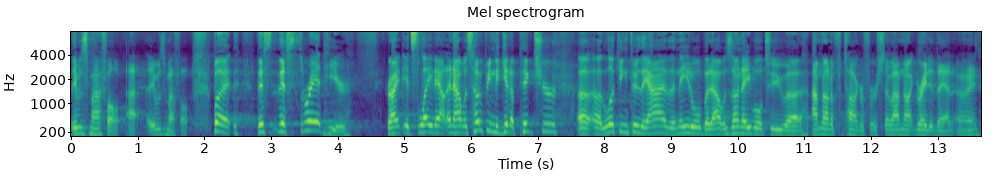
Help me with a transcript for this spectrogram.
It was my fault. I, it was my fault. But this, this thread here, right, it's laid out. And I was hoping to get a picture uh, uh, looking through the eye of the needle, but I was unable to. Uh, I'm not a photographer, so I'm not great at that, all right?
